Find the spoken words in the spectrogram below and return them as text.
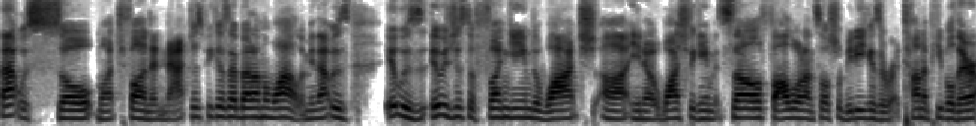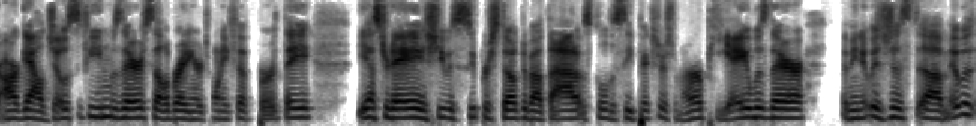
that was so much fun. And not just because I bet on the wild. I mean, that was, it was, it was just a fun game to watch, uh, you know, watch the game itself, follow it on social media because there were a ton of people there. Our gal Josephine was there celebrating her 25th birthday yesterday. She was super stoked about that. It was cool to see pictures from her. PA was there. I mean, it was just, um, it was,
